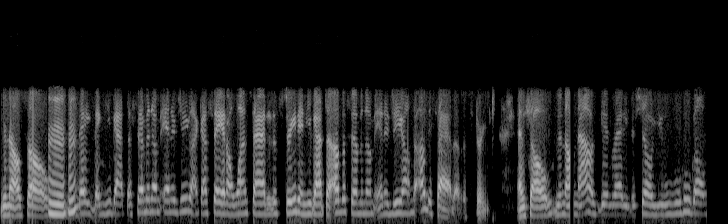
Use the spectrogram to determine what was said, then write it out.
You know, so Mm-hmm. they they you got the feminine energy, like I said, on one side of the street, and you got the other feminine energy on the other side of the street. And so, you know, now it's getting ready to show you who, who gonna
